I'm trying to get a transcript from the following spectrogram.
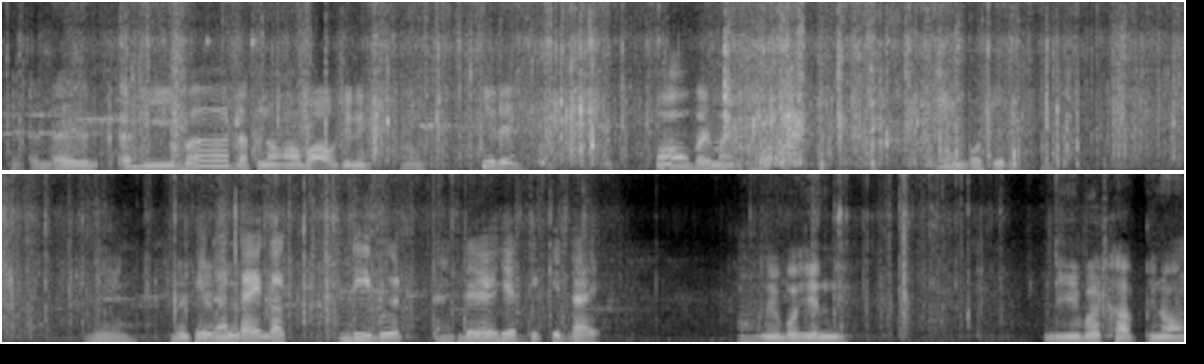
เฮ็ดอันใดก็ดีเบิดล่ะพี่น้องเอาบ่เอาสินี่เอานี่เด้เอาไปใหม่นี่บ่เห็นนี่ได้เฮ็เก็ดบอันใดก็ดีเบิดแต่เฮ็ดที่กินได้ อ๋อนี่บ่เห็นนี่ดีเบิดครับพี่น้อง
